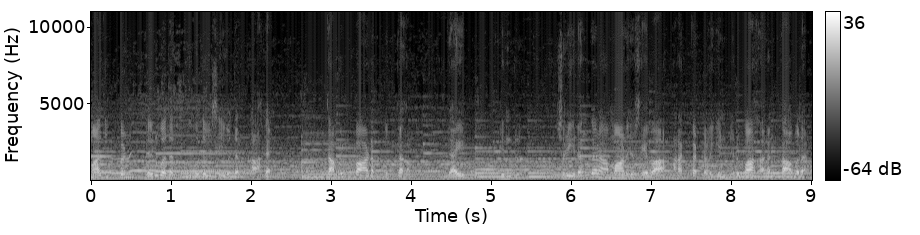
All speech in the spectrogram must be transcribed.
மதிப்பெண் பெறுவதற்கு உதவி செய்வதற்காக தமிழ் பாட புத்தகம் கைட் இன்று ஸ்ரீ ரங்கராமானுஜ சேவா அறக்கட்டளையின் நிர்வாக அறங்காவலர்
